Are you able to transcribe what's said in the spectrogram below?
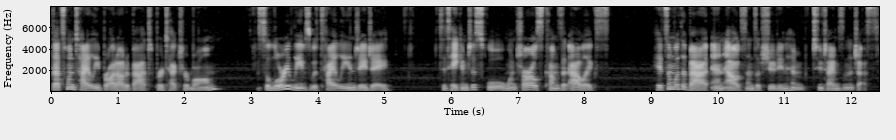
that's when Tylee brought out a bat to protect her mom. So Lori leaves with Tylee and JJ to take him to school when Charles comes at Alex, hits him with a bat, and Alex ends up shooting him two times in the chest.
